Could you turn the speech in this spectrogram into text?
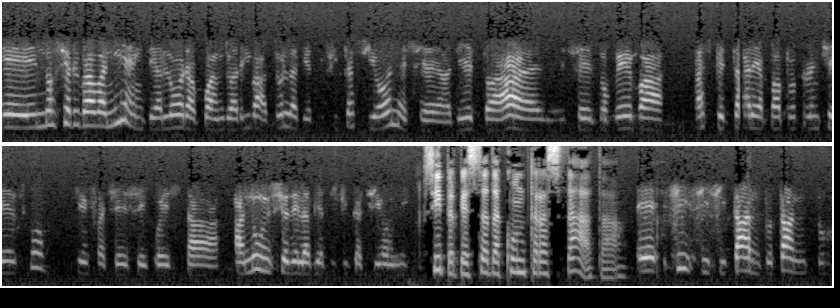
e non si arrivava a niente. Allora quando è arrivato la beatificazione si è detto ah, se doveva aspettare a Papa Francesco che facesse questo annuncio della beatificazione. Sì, perché è stata contrastata. Eh, sì, sì, sì, tanto, tanto.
